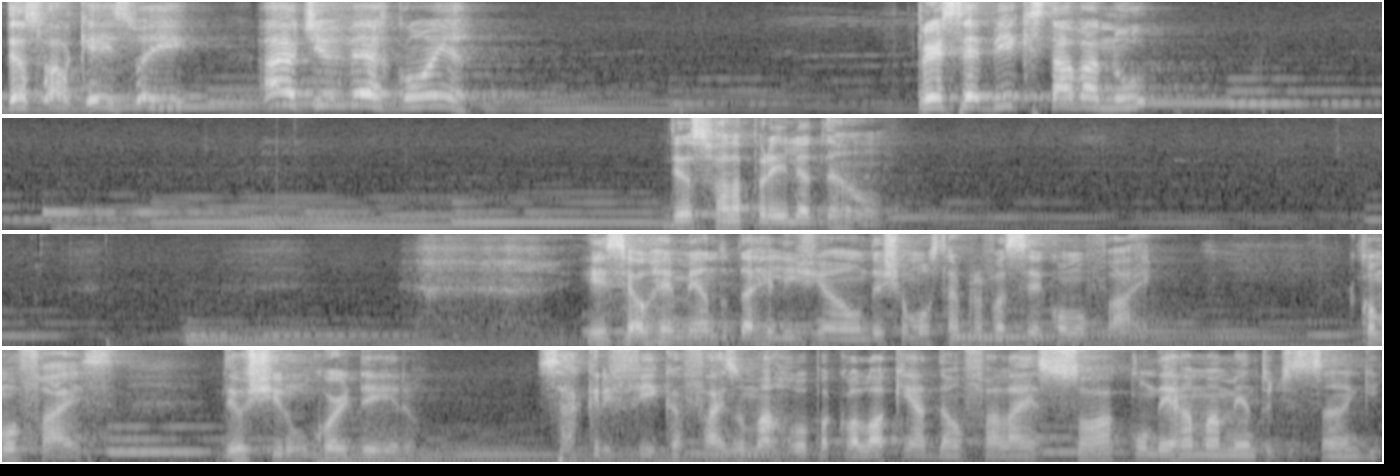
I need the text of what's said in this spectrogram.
Deus fala: Que é isso aí? Ah, eu tive vergonha. Percebi que estava nu. Deus fala para ele: Adão, esse é o remendo da religião. Deixa eu mostrar para você como faz. Como faz? Deus tira um cordeiro, sacrifica, faz uma roupa, coloca em Adão, fala: é só com derramamento de sangue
